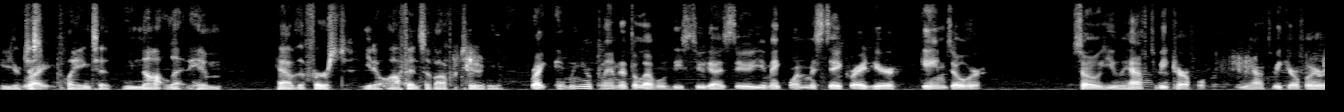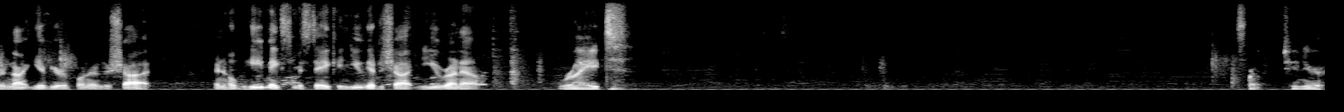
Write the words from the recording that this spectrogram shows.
You're just Right. playing to not let him have the first, you know, offensive opportunity. Right. And when you're playing at the level these two guys do, you make one mistake right here, game's over. So you have to be careful. You have to be careful here and not give your opponent a shot and hope he makes a mistake and you get a shot and you run out. Right. Junior.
